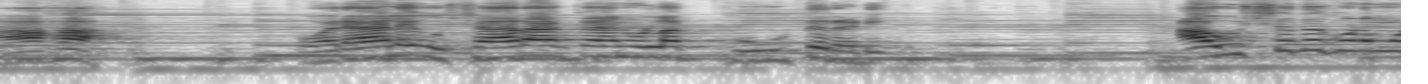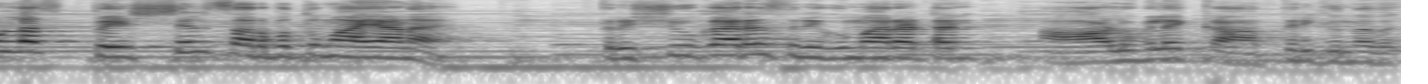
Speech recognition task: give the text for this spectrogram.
ആഹാ ഒരാളെ ഉഷാറാക്കാനുള്ള കൂട്ട് റെഡി. ഔഷധ ഗുണമുള്ള സ്പെഷ്യൽ സർബത്തുമായാണ് തൃശൂക്കാരൻ ശ്രീകുമാരട്ടൻ ആളുകളെ കാത്തിരിക്കുന്നത്.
